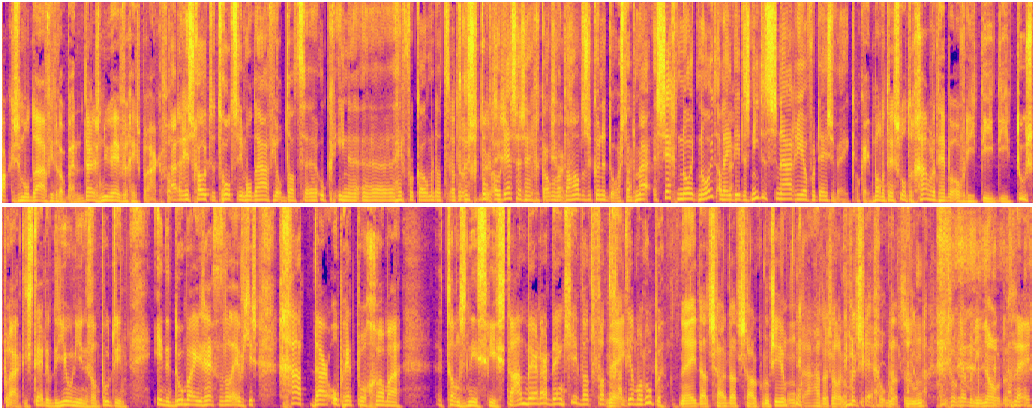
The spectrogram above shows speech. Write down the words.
pakken ze Moldavië er ook bij. Daar is nu even geen sprake van. Nou, er is grote trots in Moldavië op dat eh, Oekraïne eh, heeft voorkomen dat, Dat de Russen tot. Odessa zijn gekomen. Want dan hadden ze kunnen doorstarten. Maar zeg nooit nooit. Alleen dit is niet het scenario voor deze week. Oké, mannen, tenslotte gaan we het hebben over die, die, die toespraak, die State of the Union van Poetin in de Duma. Je zegt het al eventjes. Gaat daar op het programma Transnistrië staan, Bernard, denk je? Wat, wat Nee. gaat hij allemaal roepen? Nee, dat zou, dat zou ik hem zeer ontraden, zal ik maar zeggen, om dat te doen. Dat is ook helemaal niet nodig. Nee.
